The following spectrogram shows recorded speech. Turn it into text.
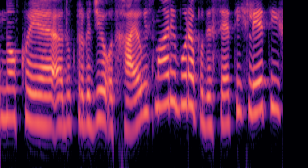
No, ko je dr. Gadžijev odhajal iz Maribora po desetih letih,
